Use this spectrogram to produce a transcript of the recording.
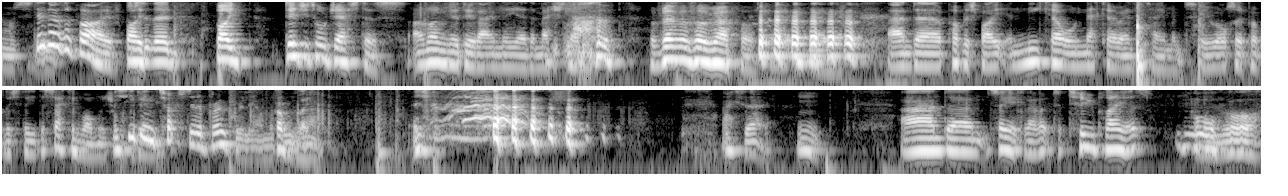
Oh, 2005 by the, by Digital Jesters. I'm not even going to do that in the uh, the mesh thing. There we go. and uh, published by Nico or Neko Entertainment, who also published the, the second one, which is he being touched inappropriately on the front of Probably. That? I say. Hmm. And um, so you can have up to two players. Oh.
